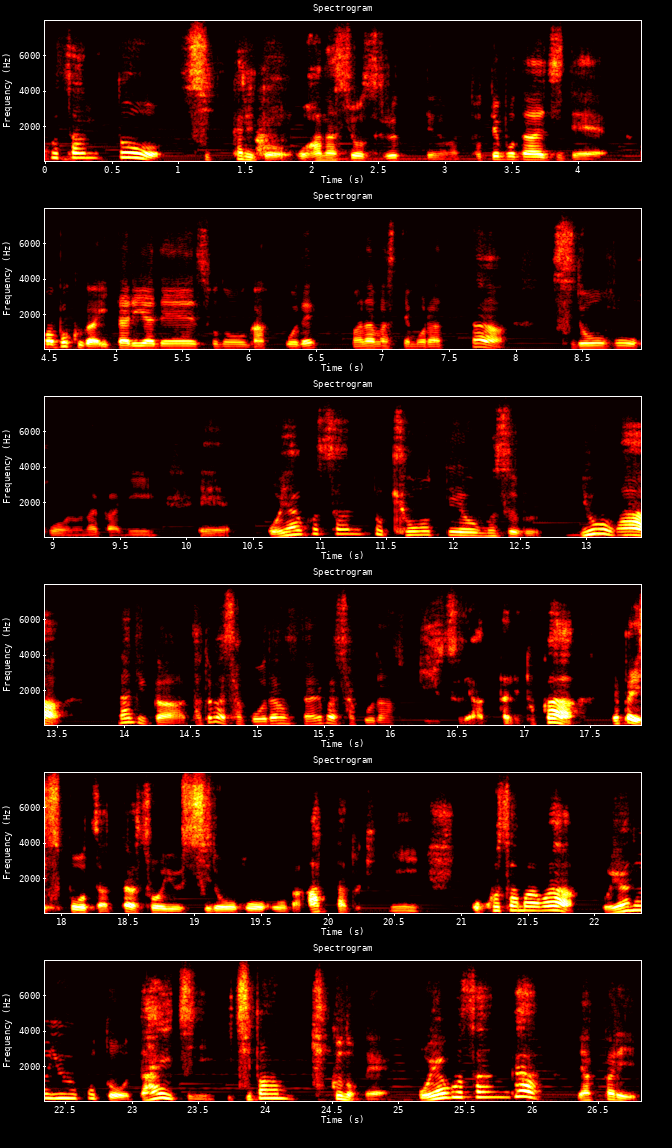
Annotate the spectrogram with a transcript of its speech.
御さんとしっかりとお話をするっていうのがとても大事で、まあ、僕がイタリアでその学校で学ばせてもらった指導方法の中に、えー、親御さんと協定を結ぶ。要は、何か、例えば社交ダンスであれば社交ダンスの技術であったりとか、やっぱりスポーツだったらそういう指導方法があったときに、お子様は親の言うことを第一に一番聞くので、親御さんがやっぱり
